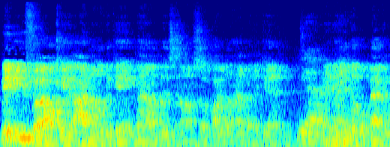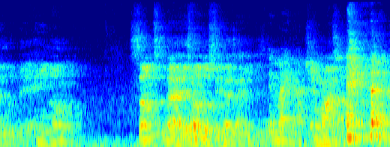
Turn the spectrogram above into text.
Maybe you feel like okay, I know the game now this time, so it probably don't happen again. Yeah, And then you right. double back a little bit, and you know, some that it's one of those things that's like It might not change. It might not.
